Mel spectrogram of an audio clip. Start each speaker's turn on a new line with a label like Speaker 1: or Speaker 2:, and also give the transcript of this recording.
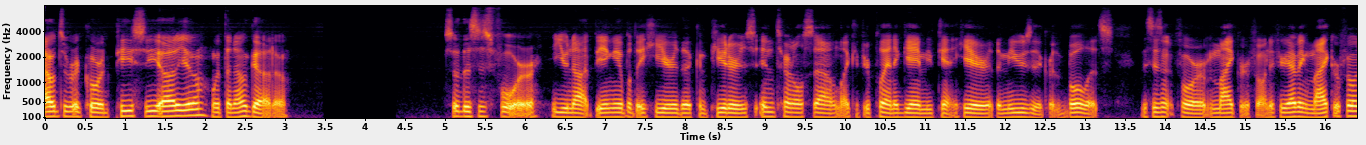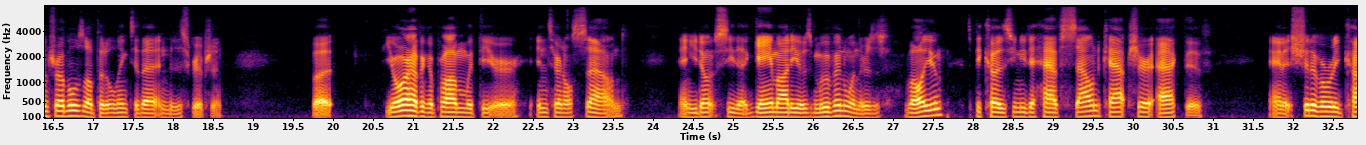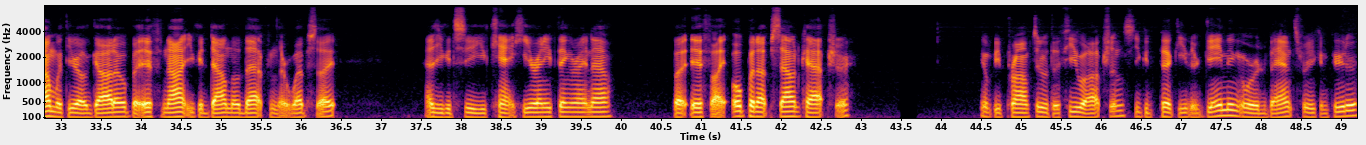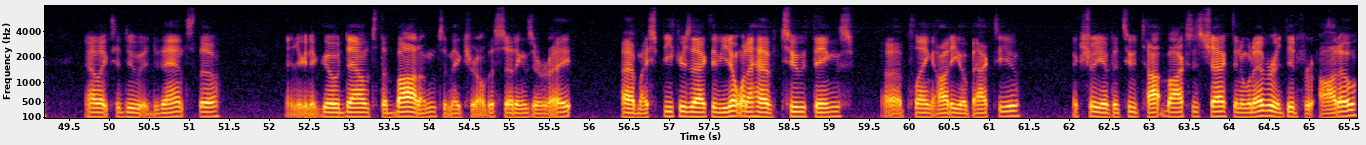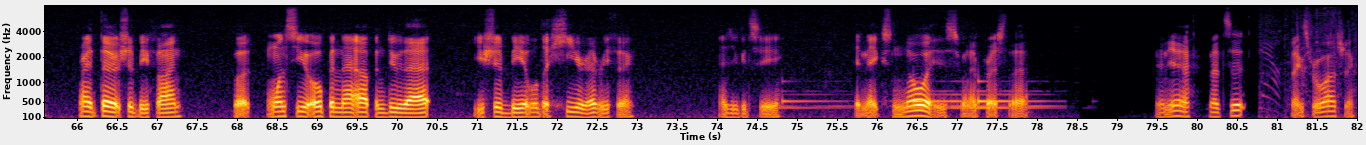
Speaker 1: how to record PC audio with an Elgato. So this is for you not being able to hear the computer's internal sound, like if you're playing a game you can't hear the music or the bullets. This isn't for microphone. If you're having microphone troubles, I'll put a link to that in the description. But if you are having a problem with your internal sound and you don't see that game audio is moving when there's volume, because you need to have sound capture active and it should have already come with your Elgato, but if not, you could download that from their website. As you can see, you can't hear anything right now, but if I open up Sound Capture, you'll be prompted with a few options. You could pick either gaming or advanced for your computer. I like to do advanced though, and you're going to go down to the bottom to make sure all the settings are right. I have my speakers active. You don't want to have two things uh, playing audio back to you Make sure you have the two top boxes checked and whatever it did for auto right there it should be fine. But once you open that up and do that you should be able to hear everything. As you can see it makes noise when I press that. And yeah, that's it. Thanks for watching.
